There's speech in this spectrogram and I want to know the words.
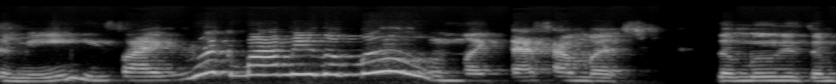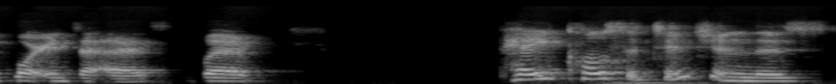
to me. He's like, Look, mommy, the moon. Like, that's how much the moon is important to us. But pay close attention this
